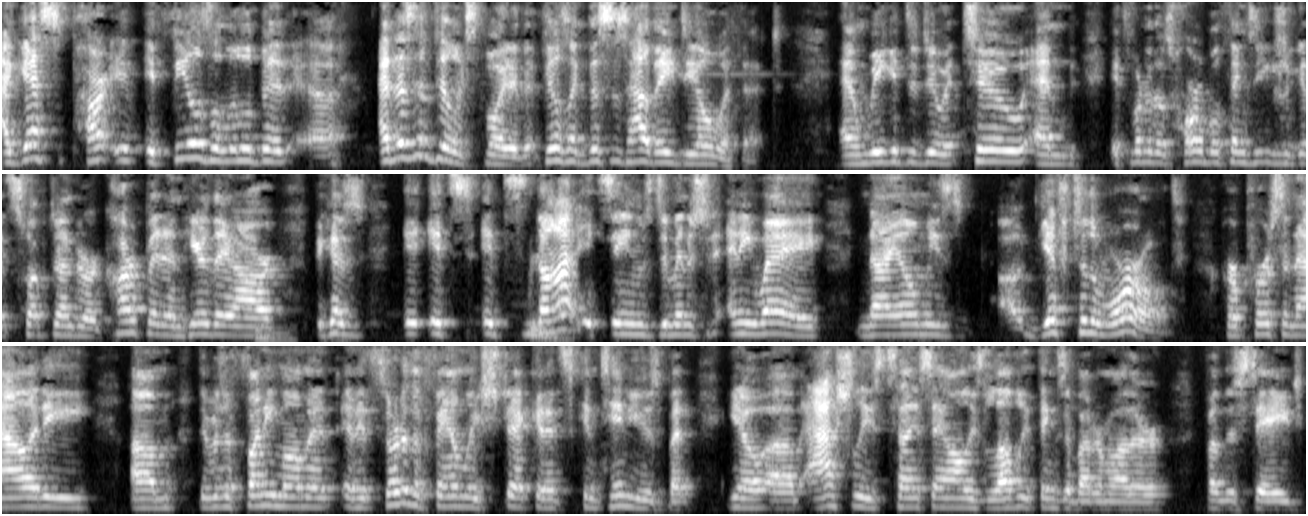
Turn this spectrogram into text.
I guess part it, it feels a little bit. Uh, it doesn't feel exploitive. It feels like this is how they deal with it. And we get to do it too. And it's one of those horrible things that usually gets swept under a carpet. And here they are mm. because it, it's it's mm. not, it seems, diminished in any way. Naomi's uh, gift to the world, her personality, um, there was a funny moment, and it's sort of the family shtick, and it continues. But you know, um, Ashley's saying all these lovely things about her mother from the stage,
